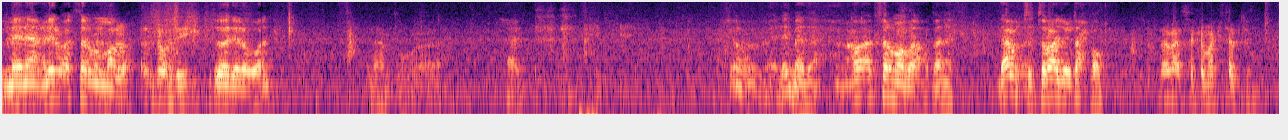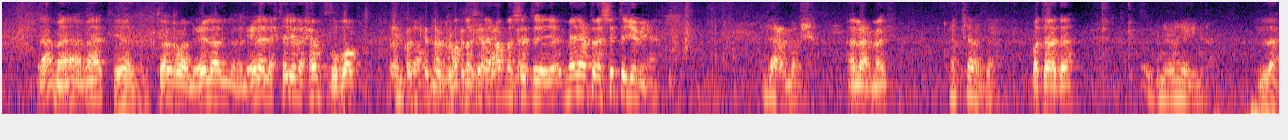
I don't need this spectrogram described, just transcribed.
لنا عليك أكثر من مرة. الزهري. الزهري الأول. نعم. لماذا؟ أكثر مرة اعطيناك لابد تتراجع وتحفظ. لا بأس كما كتبته لا ما ما يكفي هذا. تقرأ العلل العلل يحتاج إلى حفظ وضبط عطنا عطنا سته من يعطينا ستة جميعا. الأعمش. الأعمش. قتادة. قتادة. ابن عيينة. لا.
